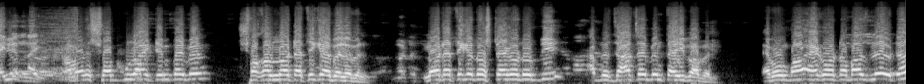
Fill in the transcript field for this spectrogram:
আইটেম নাই। আমাদের সবগুলো আইটেম পাইবেন। সকাল নয়টা থেকে অ্যাভেলেবেল নয়টা থেকে। দশটা এগারোটা অব্দি আপনি যা চাইবেন তাই পাবেন। এবং এগারোটা বাজলে ওটা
